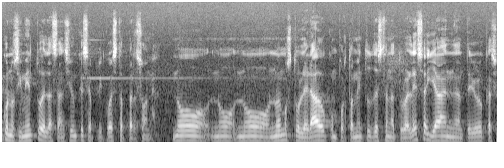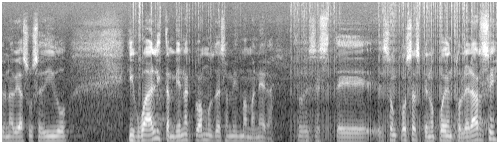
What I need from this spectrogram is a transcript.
conocimiento de la sanción que se aplicó a esta persona. No, no, no, no hemos tolerado comportamientos de esta naturaleza, ya en anterior ocasión había sucedido igual y también actuamos de esa misma manera. Entonces, este, son cosas que no pueden tolerarse,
